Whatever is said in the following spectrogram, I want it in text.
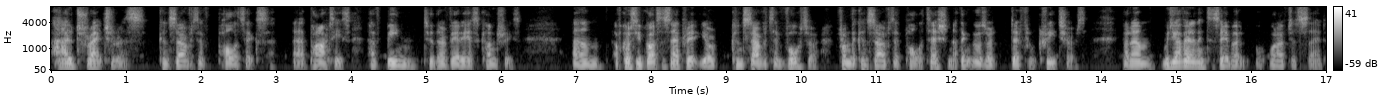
how treacherous conservative politics uh, parties have been to their various countries. Um, of course, you've got to separate your conservative voter from the conservative politician. I think those are different creatures. But um, would you have anything to say about what I've just said?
